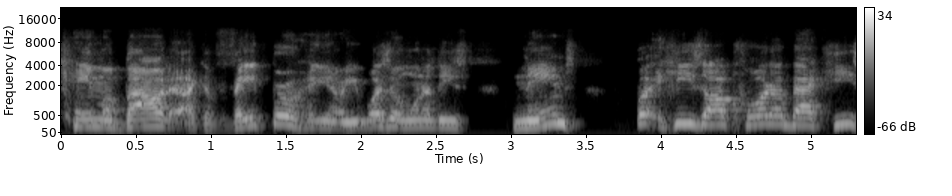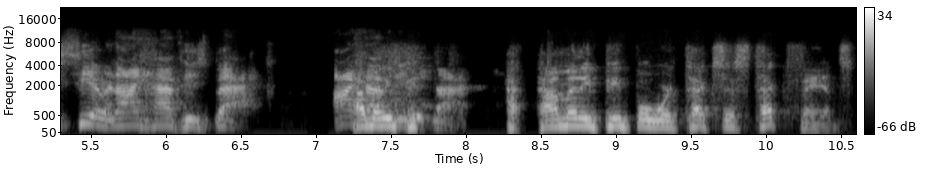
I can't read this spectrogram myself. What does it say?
came about like a vapor. You know, he wasn't one of these names, but he's our quarterback. He's here, and I have his back. I How have many his back. How many people were Texas Tech fans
